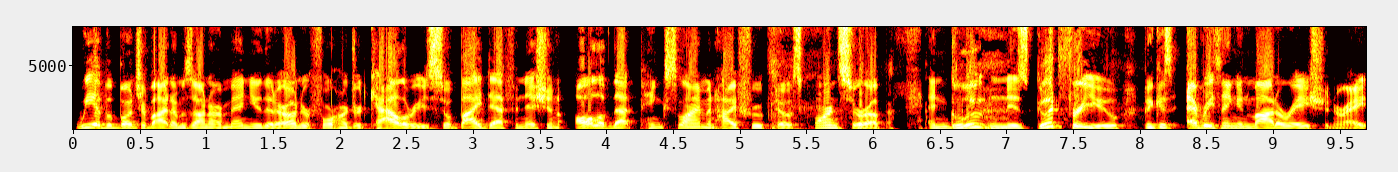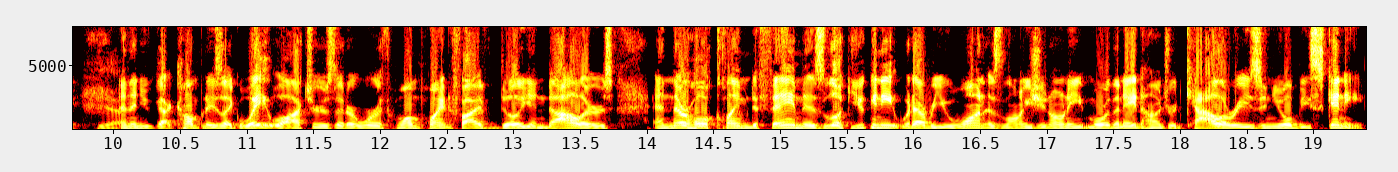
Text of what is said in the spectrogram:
we have a bunch of items on our menu that are under 400 calories. So by definition, all of that pink slime and high fructose corn syrup and gluten is good for you because everything in moderation, right? Yeah. And then you've got companies like Weight Watchers that are worth 1.5 billion dollars, and their whole claim to fame is, look, you can eat whatever you want as long as you don't eat more than 800 calories, and you'll be skinny.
